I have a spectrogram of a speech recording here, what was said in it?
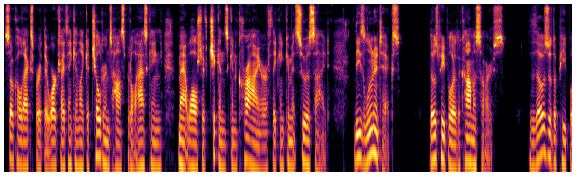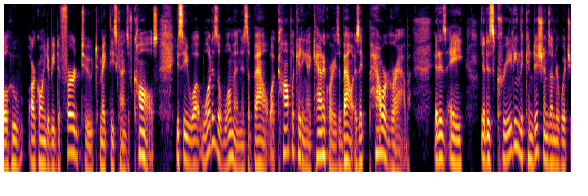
so called expert that works, I think, in like a children's hospital asking Matt Walsh if chickens can cry or if they can commit suicide. These lunatics, those people are the commissars. Those are the people who are going to be deferred to to make these kinds of calls. You see, what what is a woman is about, what complicating a category is about, is a power grab. It is a it is creating the conditions under which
